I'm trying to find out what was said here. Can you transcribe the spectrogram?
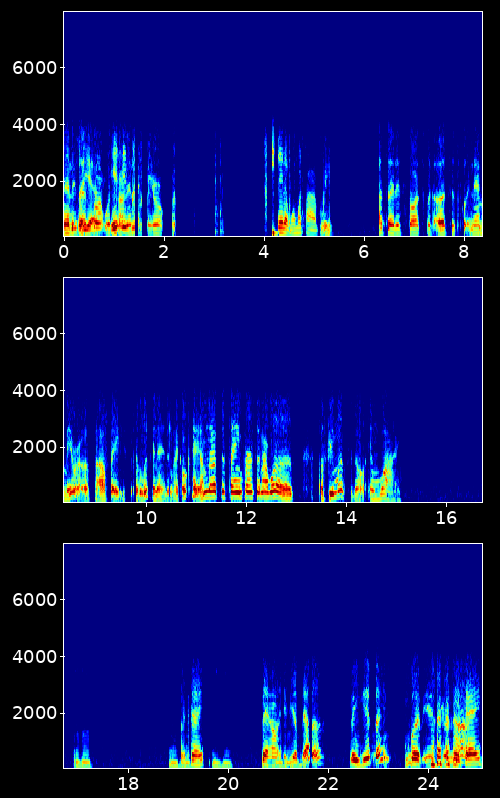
And it So, yeah, with it- turning that mirror. Say that one more time, please. I said it starts with us just putting that mirror up to our face and looking at it like, okay, I'm not the same person I was a few months ago, and why? Mhm. Mhm. Okay. Mhm. Now, if Mhm. you're better, then give thanks. But if you're not, Okay.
